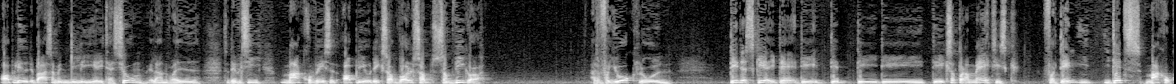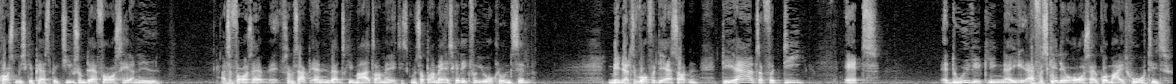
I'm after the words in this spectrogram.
oplevede det bare som en lille irritation eller en vrede. Så det vil sige, makrovæsenet oplever det ikke så voldsomt, som vi gør. Altså for jordkloden, det der sker i dag, det, det, det, det, det er ikke så dramatisk for den i, i dets makrokosmiske perspektiv, som det er for os hernede. Altså for os er, som sagt, 2. verdenskrig meget dramatisk, men så dramatisk er det ikke for jordkloden selv. Men altså hvorfor det er sådan? Det er altså fordi, at, at udviklingen af, af forskellige årsager går meget hurtigt.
